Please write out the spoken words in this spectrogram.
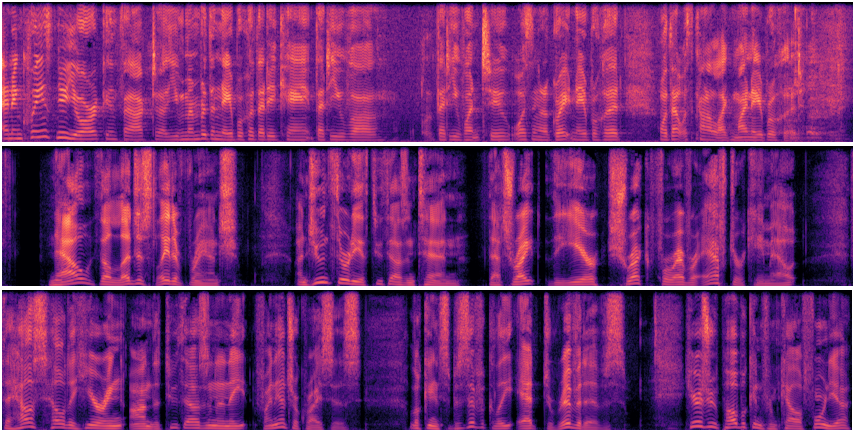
and in Queens, New York, in fact, uh, you remember the neighborhood that he came, that he, uh, that he went to? Wasn't a great neighborhood. Well, that was kind of like my neighborhood. Now, the legislative branch. On June 30th, 2010, that's right, the year Shrek Forever After came out, the House held a hearing on the 2008 financial crisis, looking specifically at derivatives. Here's Republican from California,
